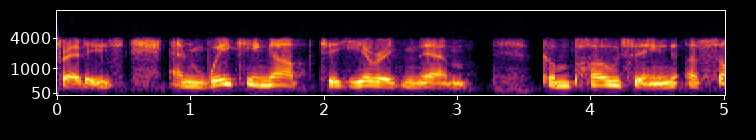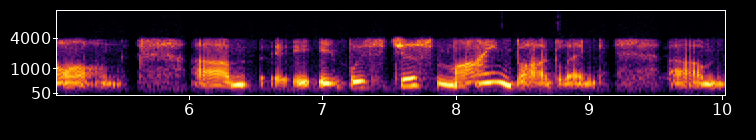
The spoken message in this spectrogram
Freddie's and waking up to hearing them composing a song. Um, it, was just mind boggling um,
